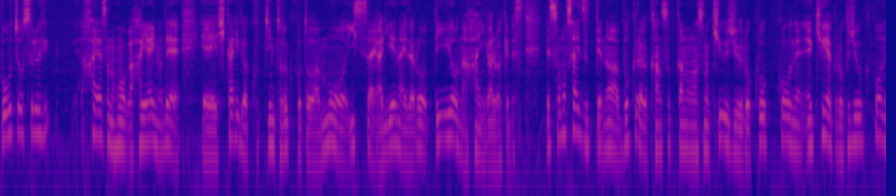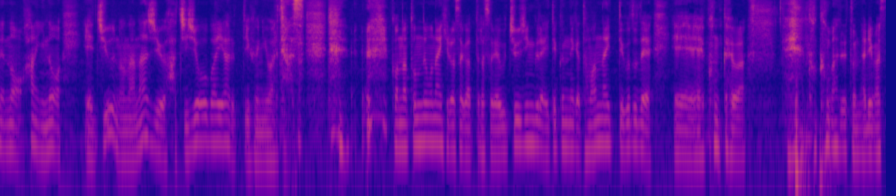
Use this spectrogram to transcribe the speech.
膨張する速さの方が速いので、えー、光がこっちに届くことはもう一切ありえないだろうっていうような範囲があるわけです。でそのサイズっていうのは僕らが観測可能なその96億光年、え、960億光年の範囲の、え、10の78乗倍あるっていうふうに言われてます。こんなとんでもない広さがあったらそれは宇宙人ぐらいいてくんなきゃたまんないっていうことで、えー、今回は ここまでとなります。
